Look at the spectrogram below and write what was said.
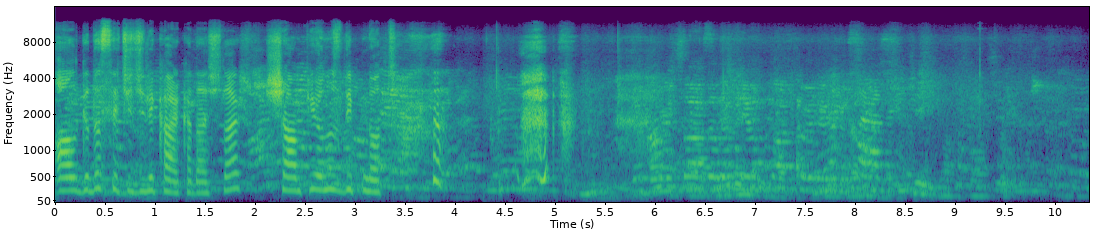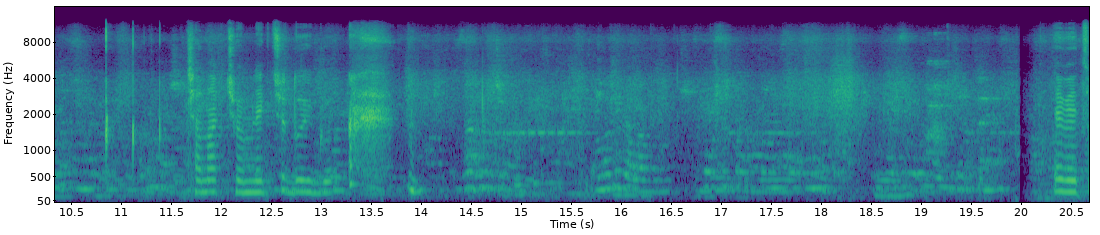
algıda seçicilik arkadaşlar. Şampiyonuz dipnot. Çanak çömlekçi duygu. Evet,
